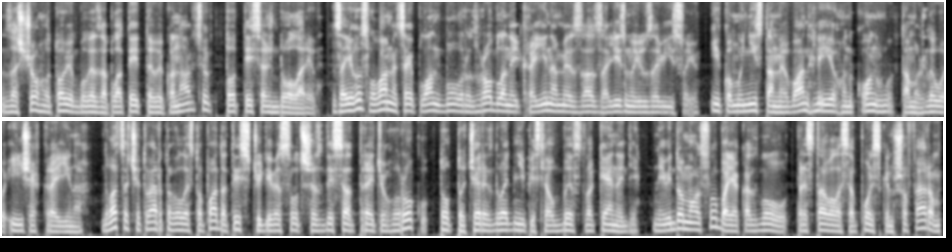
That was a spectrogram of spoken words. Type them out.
за що готові були заплатити виконавцю 100 тисяч доларів. За його словами, цей план був розроблений країнами за залізною завісою і комуністами в Англії, Гонконгу та, можливо, інших країнах. 24 листопада 1963 року, тобто через два дні після вбивства Кеннеді, невідома особа, яка знову представилася польським шофером,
